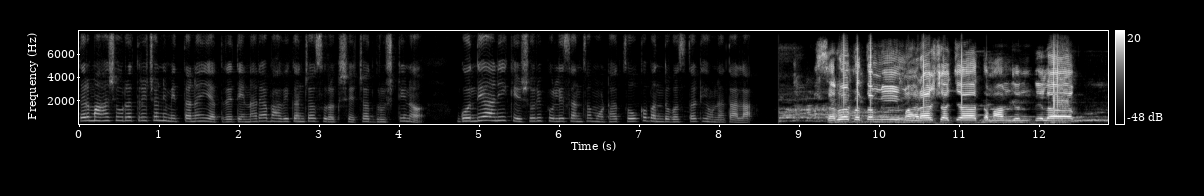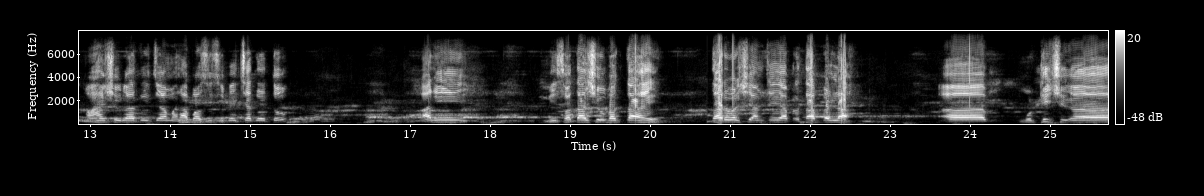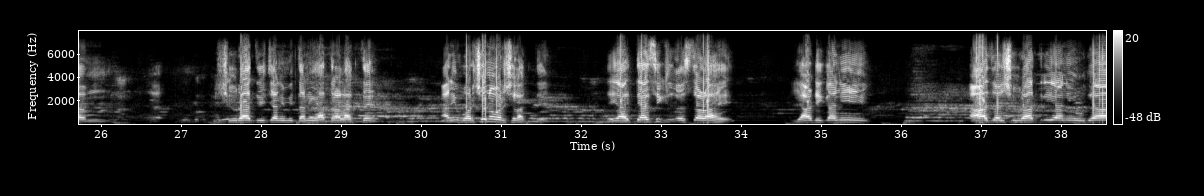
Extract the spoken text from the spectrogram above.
तर महाशिवरात्रीच्या निमित्तानं यात्रेत येणाऱ्या भाविकांच्या सुरक्षेच्या दृष्टीनं गोंदिया आणि केशोरी पोलिसांचा मोठा चोख बंदोबस्त ठेवण्यात आला. सर्वप्रथम मी महाराष्ट्राच्या तमाम जनतेला महाशिवरात्रीच्या मनापासून शुभेच्छा देतो. आणि मी स्वतः शिवभक्त आहे. दरवर्षी आमच्या या प्रतापगडला मोठी शि शिवरात्रीच्या निमित्ताने यात्रा लागते आणि वर्षानुवर्ष लागते. हे ऐतिहासिक स्थळ आहे. या ठिकाणी आज शिवरात्री आणि उद्या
